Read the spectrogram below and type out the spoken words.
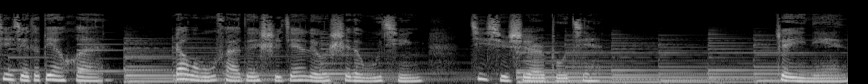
季节的变换，让我无法对时间流逝的无情继续视而不见。这一年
